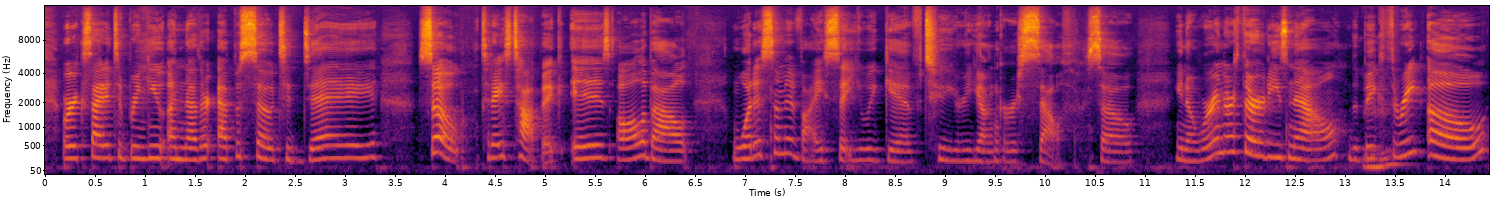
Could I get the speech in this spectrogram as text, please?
We're excited to bring you another episode today. So, today's topic is all about what is some advice that you would give to your younger self. So, you know, we're in our 30s now, the big Mm-hmm. 3 0.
